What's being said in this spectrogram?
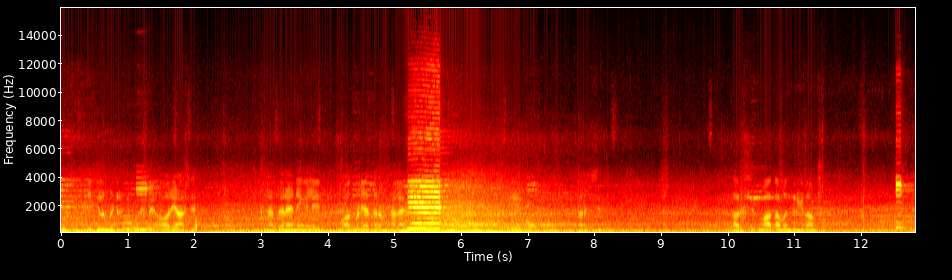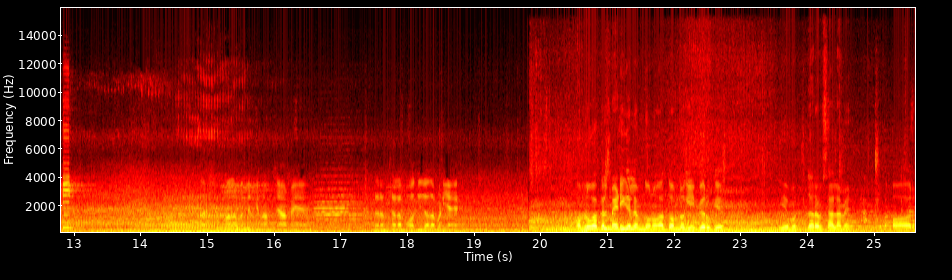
कुछ एक किलोमीटर की दूरी पे और यहाँ से, यहाँ पे रहने के लिए बहुत बढ़िया धर्मशाला है। हर्षित हर्षित माता मंदिर के नाम से। हर्षित माता मंदिर के नाम से यहाँ पे है। धर्मशाला बहुत ही ज़्यादा बढ़िया है। हम लोग का कल मेडिकल है हम दोनों का तो हम लोग यहीं पे रुके। ये धर्मशाला में। और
